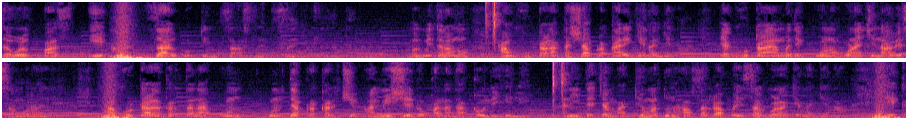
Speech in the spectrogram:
जवळपास एक हजार कोटींचा असल्याचं सांगितलं जातं. मग मित्रांनो हा घोटाळा कशा प्रकारे केला गेला? या घोटाळ्यामध्ये कोणाकोणाची नावे समोर आली? हा घोटाळा करताना कोण कोणत्या प्रकारची आमिषे लोकांना दाखवली गेली? आणि त्याच्या माध्यमातून हा सगळा पैसा गोळा केला गेला. एक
